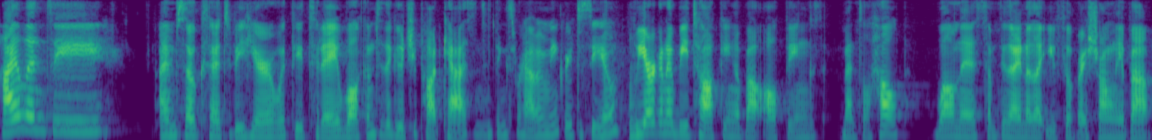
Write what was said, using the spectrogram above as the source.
Hi, Lindsey. I'm so excited to be here with you today. Welcome to the Gucci podcast. Thanks for having me. Great to see you. We are going to be talking about all things mental health, wellness, something that I know that you feel very strongly about,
